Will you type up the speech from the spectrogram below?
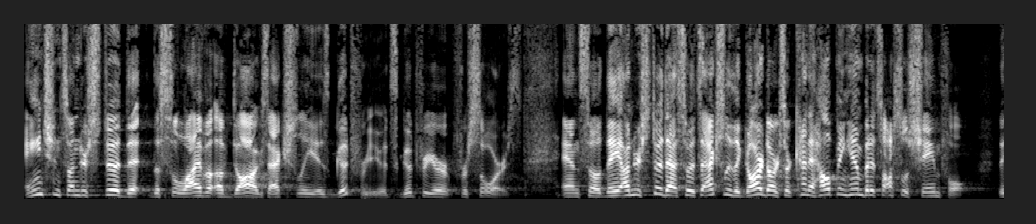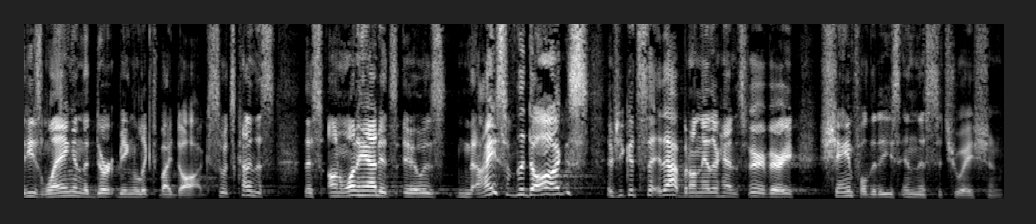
Ancients understood that the saliva of dogs actually is good for you, it's good for, your, for sores. And so they understood that. So it's actually the guard dogs are kind of helping him, but it's also shameful that he's laying in the dirt being licked by dogs. So it's kind of this, this on one hand, it was nice of the dogs, if you could say that, but on the other hand, it's very, very shameful that he's in this situation.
